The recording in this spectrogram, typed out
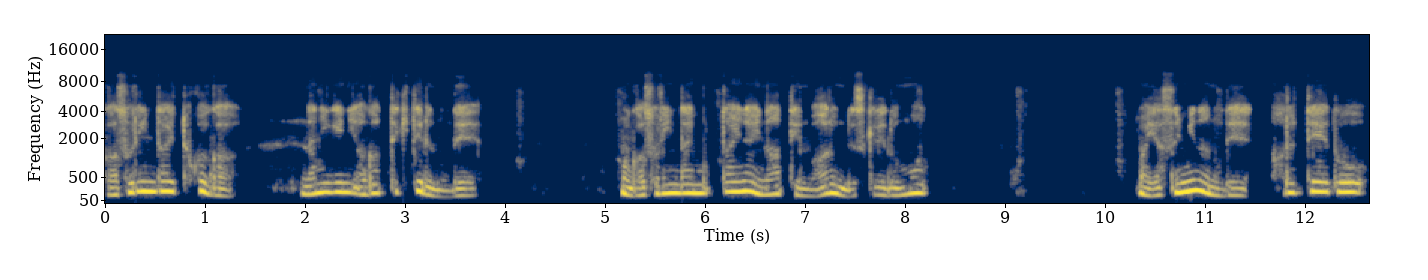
ガソリン代とかが何気に上がってきてるので、まあ、ガソリン代もったいないなっていうのはあるんですけれども、まあ、休みなので、ある程度、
